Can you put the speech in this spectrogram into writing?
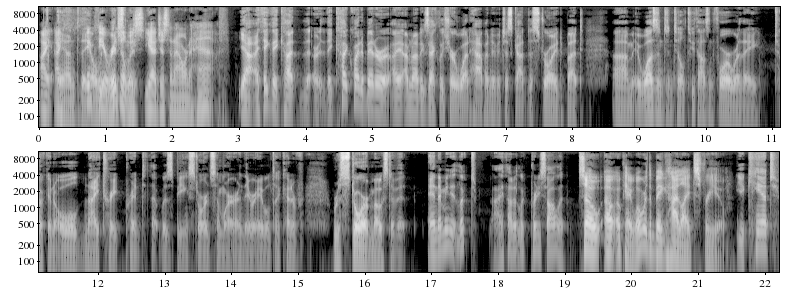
I, I and think the original recently, was yeah just an hour and a half. Yeah, I think they cut or they cut quite a bit, or I, am not exactly sure what happened if it just got destroyed, but um, it wasn't until 2004 where they took an old nitrate print that was being stored somewhere and they were able to kind of restore most of it. And I mean, it looked I thought it looked pretty solid. So, oh, okay, what were the big highlights for you? You can't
